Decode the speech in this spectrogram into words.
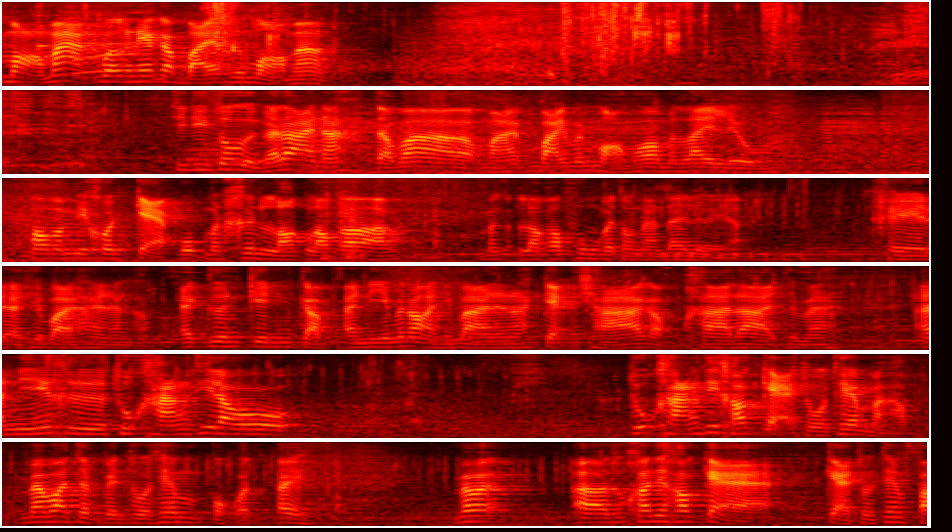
เหมาะมากเบิร์กเนี้ยกับไบร์คือเหมาะมาก จริงๆตัวอื่นก็ได้นะ แต่ว่าไม้ไบร์มันเหมาะเพราะว่ามันไล่เร็ว พอมันมีคนแกะปุ๊บมันขึ้นล็อกเราก็มันเราก็พุ่งไปตรงนั้นได้เลยอะแคเคเดี๋ยวอธิบายให้นะครับไอ้เกลืนกินกับอันนี้ไม่ต้องอธิบายเลยนะ แกะช้ากับฆ่าได้ใช่ไหมอันนี้คือทุกครั้งที่เราทุกครั้งที่เขาแกะโทเทมอะครับไม่ว่าจะเป็นโทเทมปกติเอ้ยไม่ว่าทุกครั้งที่เขาแกะแกะโทเทมไฟ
